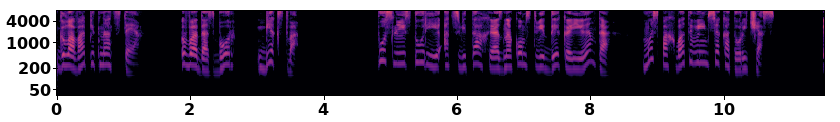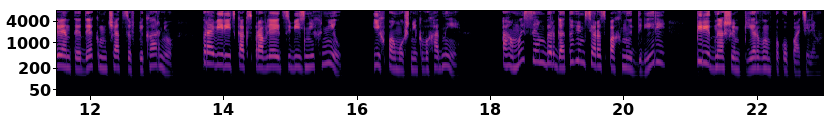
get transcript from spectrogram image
Глава 15. Водосбор. Бегство. После истории о цветах и о знакомстве Дека и Энта мы спохватываемся который час. Энт и Дек мчатся в пекарню, проверить, как справляется без них Нил, их помощник в выходные. А мы с Эмбер готовимся распахнуть двери перед нашим первым покупателем.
